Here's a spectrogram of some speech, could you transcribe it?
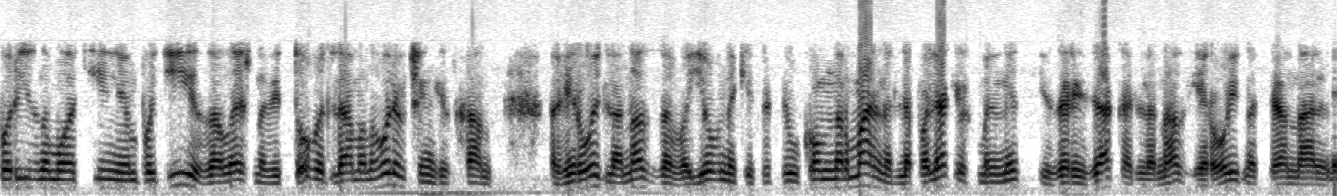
по різному оцінюємо події залежно від того, для монголів Чингісхан герой для нас завойовник, і це цілком нормально. Для поляків Хмельницький Зарізяка для нас герой національний.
